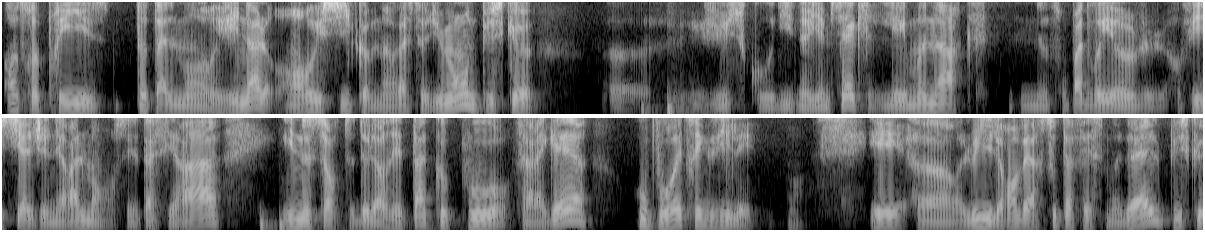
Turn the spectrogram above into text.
Entreprise totalement originale, en Russie comme dans le reste du monde, puisque euh, jusqu'au 19e siècle, les monarques ne font pas de voyage officiel généralement. C'est assez rare. Ils ne sortent de leurs États que pour faire la guerre ou pour être exilés. Et euh, lui, il renverse tout à fait ce modèle, puisque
